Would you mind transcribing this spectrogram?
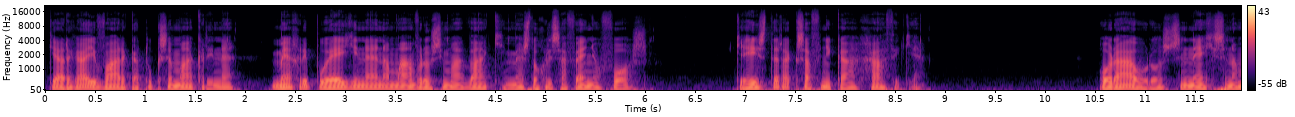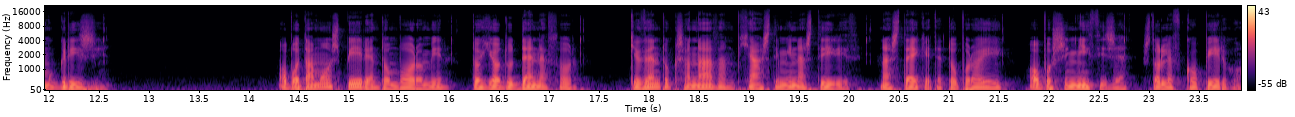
και αργά η βάρκα του ξεμάκρινε μέχρι που έγινε ένα μαύρο σημαδάκι μέσα στο χρυσαφένιο φως και ύστερα ξαφνικά χάθηκε. Ο Ράουρος συνέχισε να μου γκρίζει. Ο ποταμός πήρε τον Μπόρομιρ, το γιο του Ντένεθορ, και δεν τον ξανάδαν πια στη Μίνα Στήριθ να στέκεται το πρωί όπως συνήθιζε στο Λευκό Πύργο.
